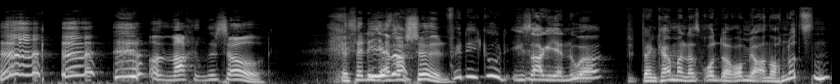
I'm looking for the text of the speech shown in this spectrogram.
und machen eine Show. Das fände ich einfach schön. Finde ich gut. Ich sage ja nur, dann kann man das rundherum ja auch noch nutzen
